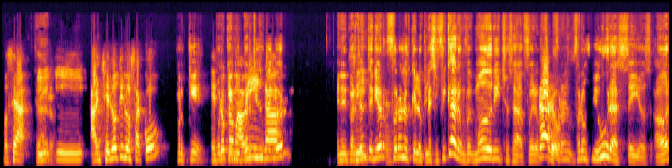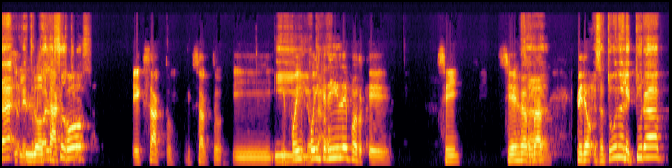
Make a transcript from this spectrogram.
O sea, y- Claro. y, Ancelotti lo sacó. Porque, Entró porque en Camavinga. anterior, en el partido Sí. anterior fueron los que lo clasificaron, fue Modric, o sea, fueron, Claro. fueron, fueron figuras ellos. Ahora le Lo tocó a los sacó otros. Exacto, exacto. Y, y Y fue, increíble porque sí, sí es o sea, verdad. Pero O sea, tuvo una lectura,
